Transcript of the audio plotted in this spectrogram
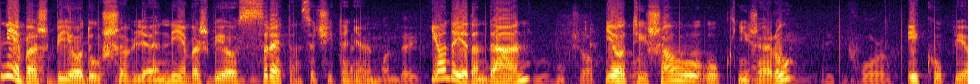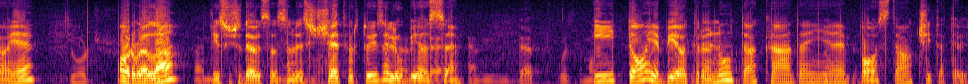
Nije baš bio oduševljen, nije baš bio sretan sa čitanjem. I onda jedan dan je otišao u knjižaru i kupio je Orwella 1984. i zaljubio se. I to je bio trenutak kada je postao čitatelj.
